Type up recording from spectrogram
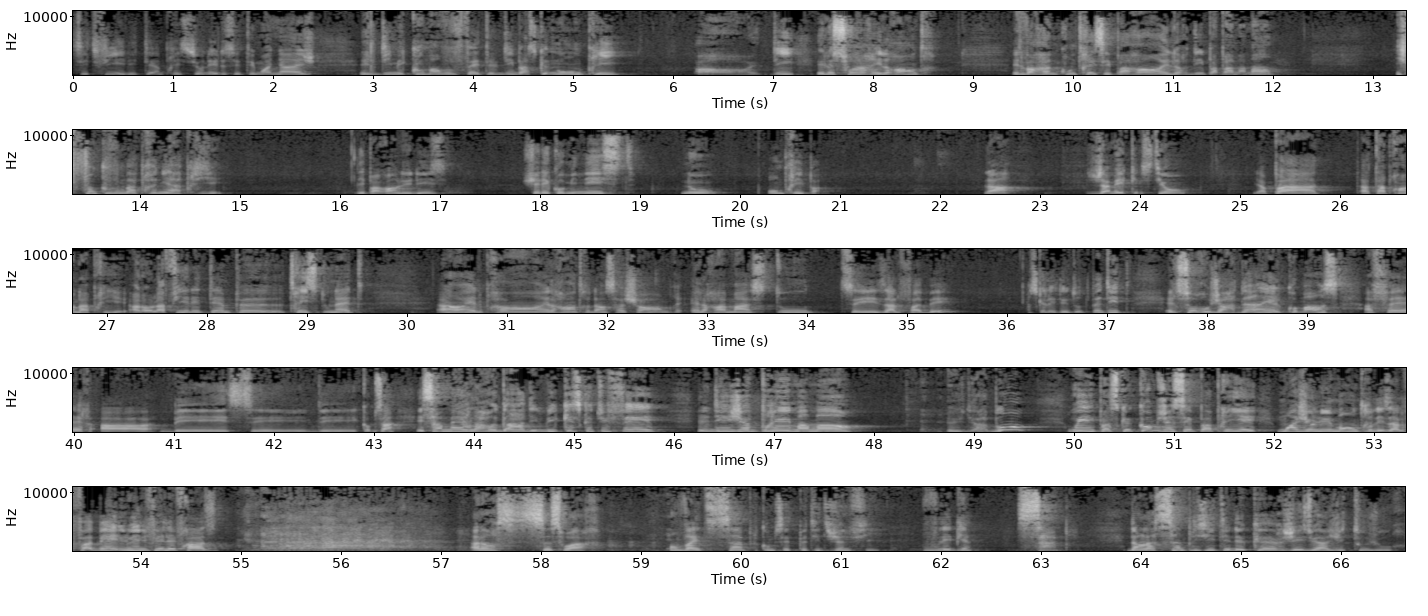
Cette fille, elle était impressionnée de ces témoignages. Elle dit, mais comment vous faites? Elle dit, parce que nous on prie. Oh, elle dit, et le soir, elle rentre. Elle va rencontrer ses parents, elle leur dit, papa, maman, il faut que vous m'appreniez à prier. Les parents lui disent, chez les communistes, nous, on ne prie pas. Là, jamais question, il n'y a pas à t'apprendre à prier. Alors la fille, elle était un peu triste ou nette. Alors, elle prend, elle rentre dans sa chambre, elle ramasse tous ses alphabets, parce qu'elle était toute petite. Elle sort au jardin et elle commence à faire A, B, C, D, comme ça. Et sa mère la regarde et lui, qu'est-ce que tu fais? Elle dit, je prie, maman. Elle lui dit, ah bon? Oui, parce que comme je ne sais pas prier, moi je lui montre les alphabets, lui il fait les phrases. Alors, ce soir, on va être simple comme cette petite jeune fille. Vous voulez bien? Simple. Dans la simplicité de cœur, Jésus agit toujours.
